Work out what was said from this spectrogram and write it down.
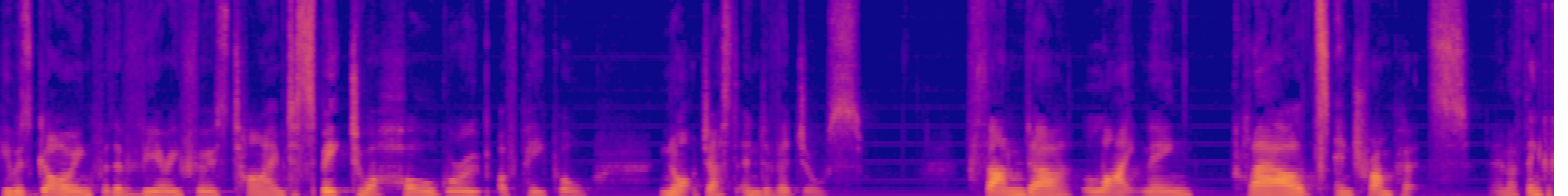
He was going for the very first time to speak to a whole group of people, not just individuals. Thunder, lightning, clouds, and trumpets. And I think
